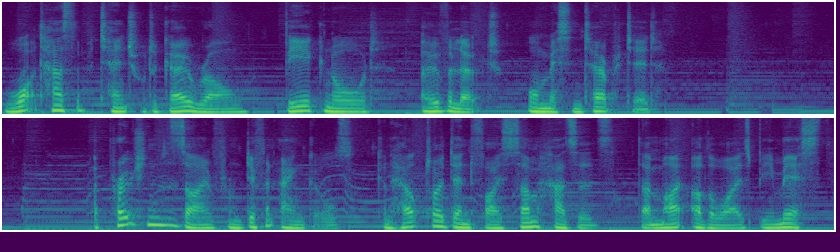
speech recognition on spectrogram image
what has the potential to go wrong, be ignored, overlooked, or misinterpreted. Approaching the design from different angles can help to identify some hazards that might otherwise be missed.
